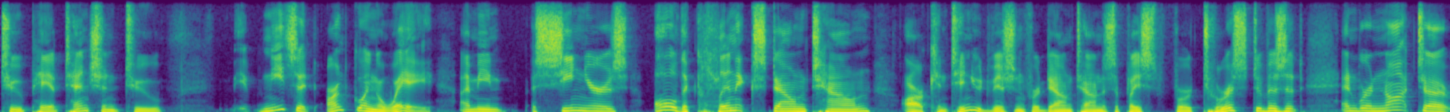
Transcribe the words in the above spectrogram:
to pay attention to needs that aren't going away. I mean, seniors, all the clinics downtown, our continued vision for downtown as a place for tourists to visit. And we're not uh,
